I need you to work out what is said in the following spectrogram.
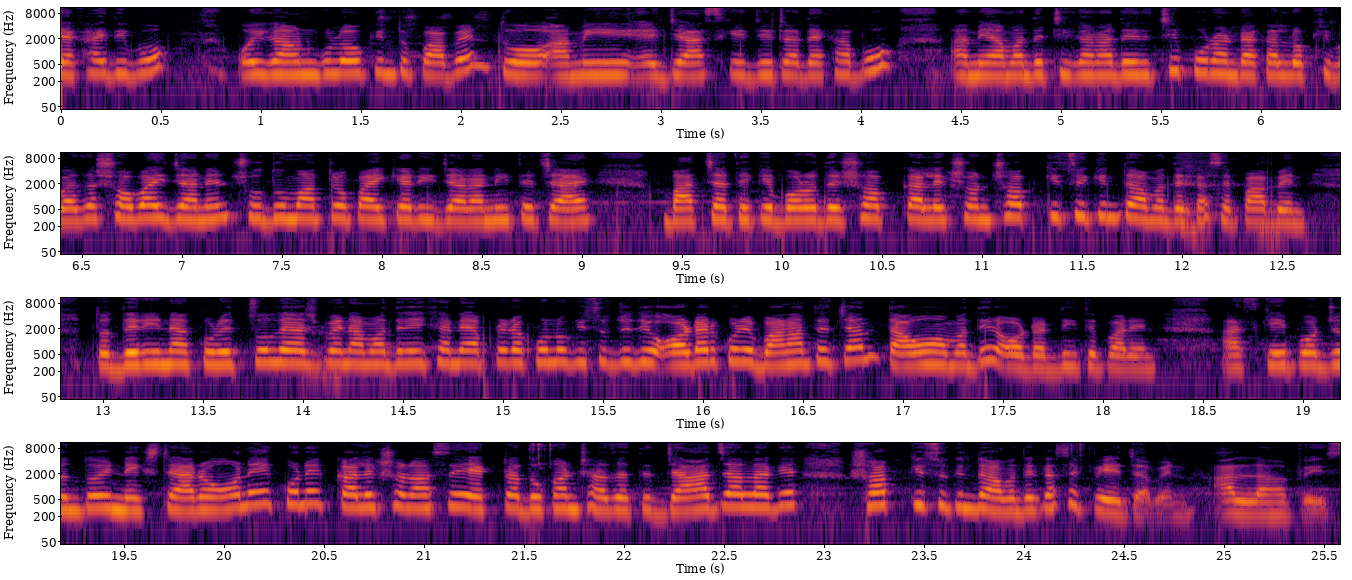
দেখাই দিব, ওই গাউনগুলোও কিন্তু পাবেন। তো আমি এই যে আজকে যেটা দেখাবো, আমি আমাদের ঠিকানা দিয়ে দিচ্ছি, পুরান ঢাকার লক্ষ্মীবাজার সবাই জানেন, শুধুমাত্র পাইকারি যারা নিতে চায়, বাচ্চা থেকে বড়দের সব কালেকশন সব কিছু কিন্তু আমাদের কাছে পাবেন। তো দেরি না করে চলে আসবেন আমাদের এখানে। আপনারা কোনো কিছু যদি অর্ডার করে বানাতে চান, তাও আমাদের অর্ডার দিতে পারেন। আজকে এই পর্যন্তই। নেক্সটে আরও অনেক অনেক কালেকশন আছে। একটা দোকান সাজাতে যা যা লাগে সব কিছু কিন্তু আমাদের কাছে পেয়ে যাবেন। আল্লাহ হাফেজ।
